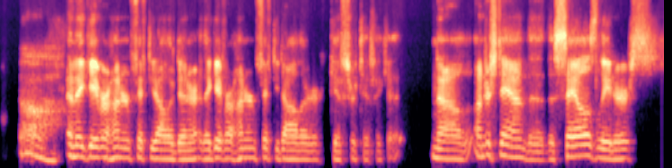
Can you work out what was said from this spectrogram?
oh. and they gave her $150 dinner. They gave her $150 gift certificate. Now, understand the the sales leaders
